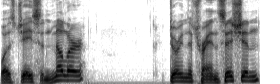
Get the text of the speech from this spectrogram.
was Jason Miller. During the transition,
